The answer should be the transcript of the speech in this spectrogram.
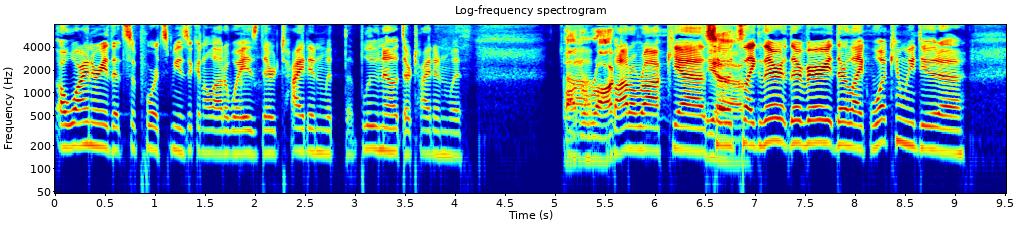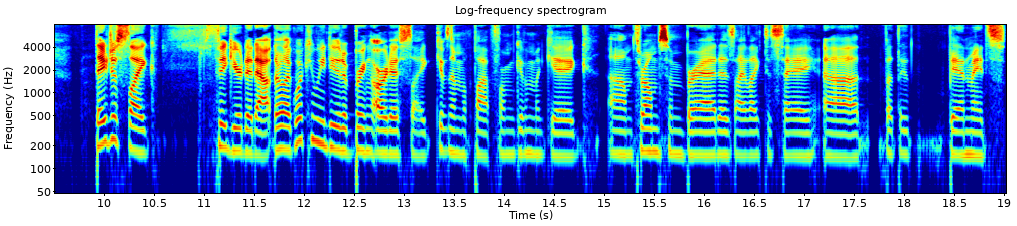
a winery that supports music in a lot of ways. They're tied in with the Blue Note. They're tied in with Bottle uh, Rock. Bottle Rock, yeah. So it's like they're they're very they're like, what can we do to? They just like figured it out. They're like, what can we do to bring artists like give them a platform, give them a gig, um, throw them some bread, as I like to say. Uh, but the bandmates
